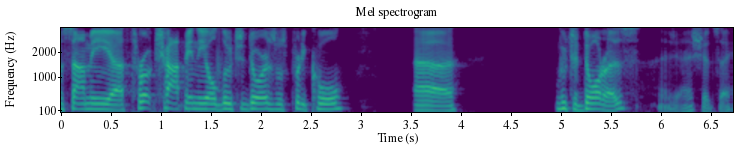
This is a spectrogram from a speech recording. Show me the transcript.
Masami uh, throat chopping the old luchadors was pretty cool. Uh, luchadoras, I should say.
